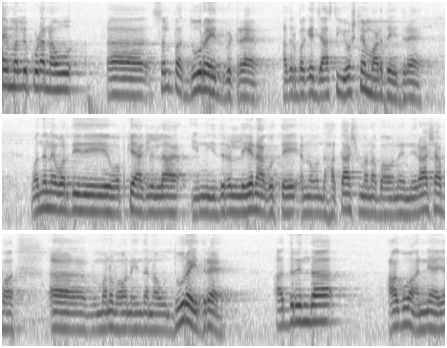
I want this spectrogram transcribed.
ಟೈಮಲ್ಲೂ ಕೂಡ ನಾವು ಸ್ವಲ್ಪ ದೂರ ಇದ್ಬಿಟ್ರೆ ಅದ್ರ ಬಗ್ಗೆ ಜಾಸ್ತಿ ಯೋಚನೆ ಮಾಡದೇ ಇದ್ದರೆ ಒಂದನೇ ವರದಿ ಒಪ್ಪಿಗೆ ಆಗಲಿಲ್ಲ ಇನ್ನು ಇದರಲ್ಲಿ ಏನಾಗುತ್ತೆ ಅನ್ನೋ ಒಂದು ಹತಾಶ ಮನೋಭಾವನೆ, ನಿರಾಶಾ ಭಾ ಮನೋಭಾವನೆಯಿಂದ ನಾವು ದೂರ ಇದ್ದರೆ ಅದರಿಂದ ಆಗುವ ಅನ್ಯಾಯ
